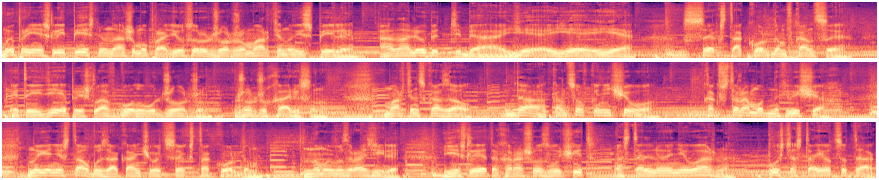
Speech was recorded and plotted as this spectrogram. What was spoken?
Мы принесли песню нашему продюсеру Джорджу Мартину и спели «Она любит тебя, е-е-е» с секст-аккордом в конце. Эта идея пришла в голову Джорджу, Джорджу Харрисону. Мартин сказал «Да, концовка ничего, как в старомодных вещах. Но я не стал бы заканчивать секст-аккордом. Но мы возразили, если это хорошо звучит, остальное не важно. Пусть остается так.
